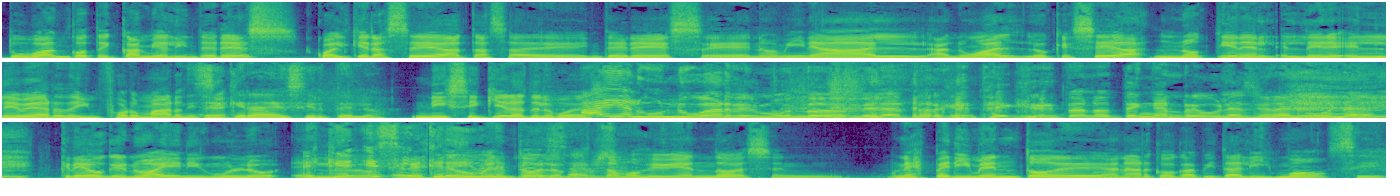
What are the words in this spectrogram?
tu banco te cambia el interés, cualquiera sea, tasa de interés eh, nominal, anual, lo que sea, no tiene el, el de- el deber de informarte. Ni siquiera decírtelo. Ni siquiera te lo puede ¿Hay decir. algún lugar del mundo donde la tarjeta de crédito no tenga regulación alguna? Creo que no hay ningún lugar. Es que es en este increíble momento lo que estamos viviendo es en un experimento de anarcocapitalismo Sí.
